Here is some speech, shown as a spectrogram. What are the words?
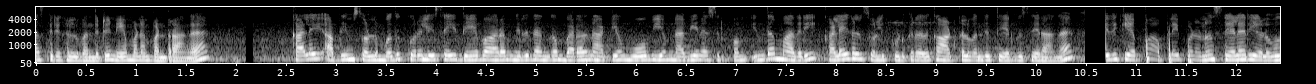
ஆசிரியர்கள் வந்துட்டு நியமனம் பண்ணுறாங்க கலை அப்படின்னு சொல்லும்போது குரலிசை தேவாரம் மிருதங்கம் பரதநாட்டியம் ஓவியம் நவீன சிற்பம் இந்த மாதிரி கலைகள் சொல்லி கொடுக்கறதுக்கு ஆட்கள் வந்து தேர்வு செய்கிறாங்க இதுக்கு எப்போ அப்ளை பண்ணணும்? சேலரி அளவு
